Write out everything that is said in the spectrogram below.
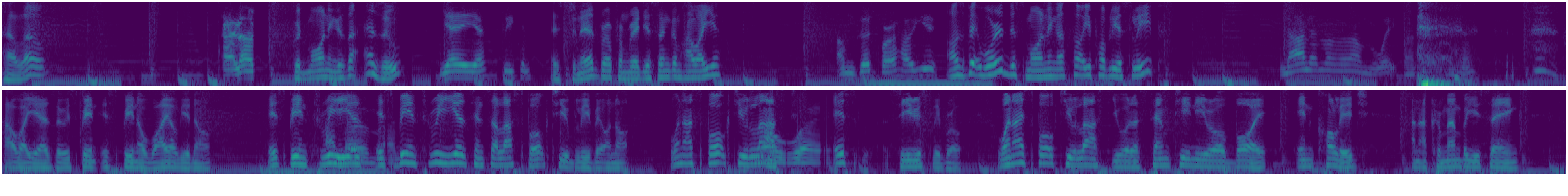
Hello. Hello. Good morning. Is that Ezu? Yeah, yeah, yeah, speaking. It's Junaid, bro, from Radio Sangam. How are you? I'm good, bro. How are you? I was a bit worried this morning. I thought you're probably asleep. No, no, no, no, I'm awake, man. How are you, Ezu? It's been it's been a while, you know. It's been three know, years. It's been three years since I last spoke to you. Believe it or not. When I spoke to you No last, way. it's seriously, bro. When I spoke to you last, you were a 17-year-old boy in college, and I can remember you saying,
